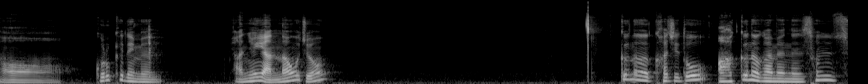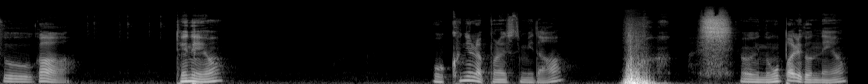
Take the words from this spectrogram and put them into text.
어, 그렇게 되면 안녕이 안 나오죠? 끊어가지도, 아, 끊어가면은 선수가 되네요. 오, 큰일 날 뻔했습니다. 여기 너무 빨리 뒀네요.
